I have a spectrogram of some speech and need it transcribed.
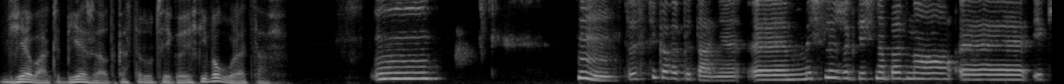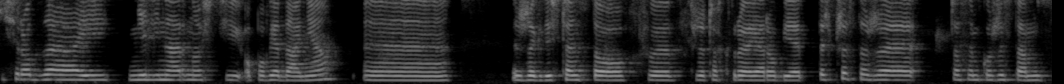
wzięła, czy bierze od Castellucciego, jeśli w ogóle coś? Mm, Hmm, to jest ciekawe pytanie. E, myślę, że gdzieś na pewno e, jakiś rodzaj nielinarności opowiadania, e, że gdzieś często w, w rzeczach, które ja robię, też przez to, że czasem korzystam z,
